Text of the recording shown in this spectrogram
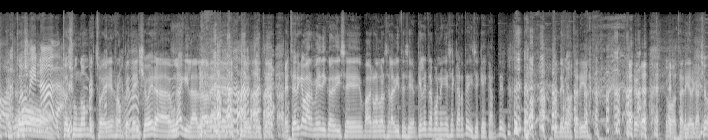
Oh, Esto no es- ve nada. Esto es un hombre, esto es rompetecho, era un águila al lado de, de- de este. Este es el que va al médico y le dice, para graduarse la vista, dice, ¿qué letra pone en ese cartel? Dice, ¿qué cartel? Fíjate cómo estaría, cómo estaría el gacho.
